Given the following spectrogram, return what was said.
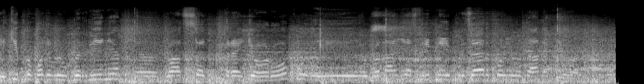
які проходили в Берліні е, 23-го року. І вона є срібною призеркою даних ігор.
